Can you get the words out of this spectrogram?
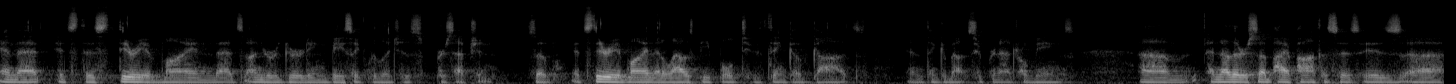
and that it's this theory of mind that's undergirding basic religious perception. So it's theory of mind that allows people to think of gods and think about supernatural beings. Um, another sub-hypothesis is uh,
